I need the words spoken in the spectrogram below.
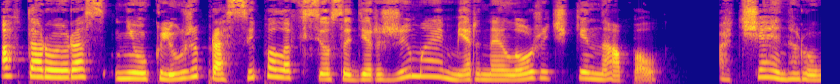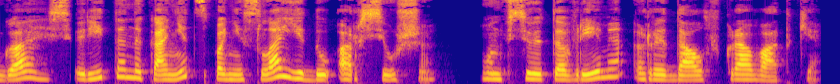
а второй раз неуклюже просыпала все содержимое мерной ложечки на пол. Отчаянно ругаясь, Рита наконец понесла еду Арсюше. Он все это время рыдал в кроватке.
